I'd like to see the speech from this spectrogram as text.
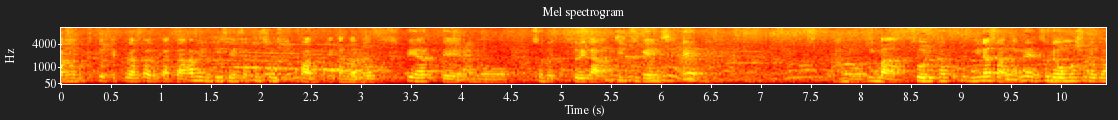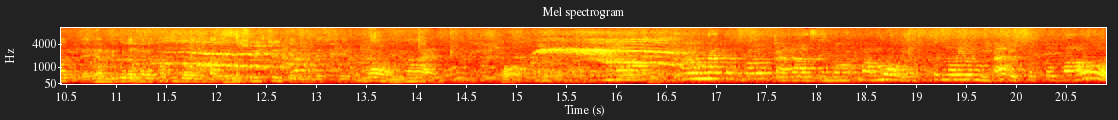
あの作ってくださる方雨の日製作書士館っていう方と出会ってあのそのそれが実現してあの今そういうか皆さんがねそれを面白がってやってくださる活動にまで結びついてるんですけれども、はい。いろんなところからその、まあ、もうこの世にある言葉を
